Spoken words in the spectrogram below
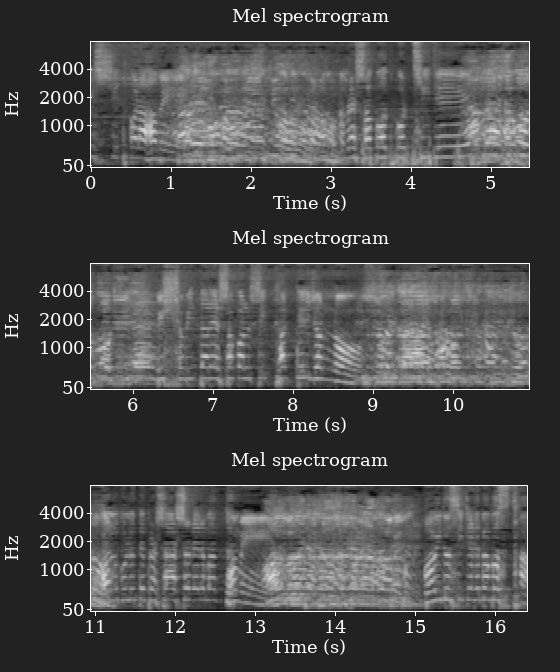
নিশ্চিত করা হবে। আমরা শপথ করছি যে বিশ্ববিদ্যালয়ের সকল শিক্ষার্থীর জন্য প্রশাসনের মাধ্যমে। বৈধ সিটের ব্যবস্থা।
